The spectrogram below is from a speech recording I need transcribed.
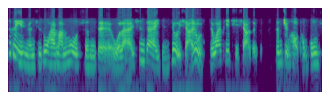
这个演员其实我还蛮陌生的，我来现在研究一下，因为我是 JYP 旗下的跟俊昊同公司。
